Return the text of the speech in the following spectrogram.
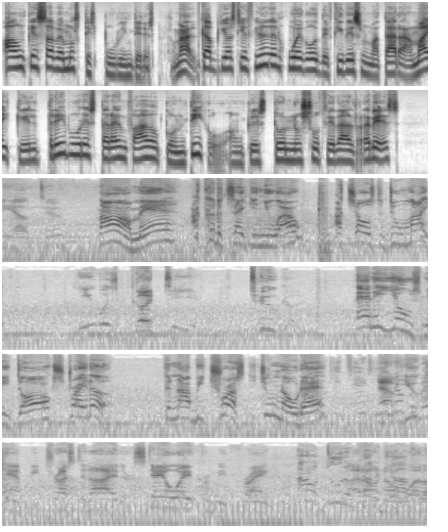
aunque sabemos que es puro interés personal. En cambio, si al final del juego decides matar a Michael, Trevor estará enfadado contigo, aunque esto no suceda al revés, Nah, man. I could have taken you out. I chose to do Mike. He was good to you. Too good. And he used me, dog. Straight up. Could not be trusted. You know that. Now you can't be trusted either. Stay away from me, Frank. I don't do them I don't know what else.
